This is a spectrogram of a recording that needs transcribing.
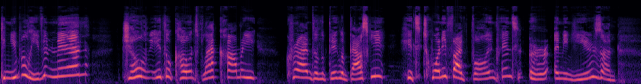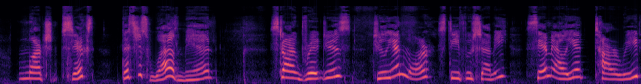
can you believe it, man? Joel and Ethan Coen's black comedy crime, The Big Lebowski, hits 25 bowling pins, or, I mean, years on March 6th? That's just wild, man. Starring Bridges, Julianne Moore, Steve Buscemi, Sam Elliott, Tara Reid,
